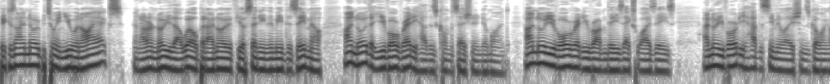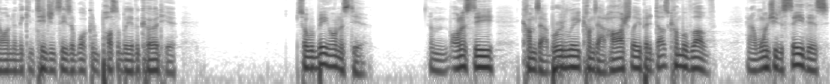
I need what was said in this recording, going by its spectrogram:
because I know between you and IX, and I don't know you that well, but I know if you're sending me this email, I know that you've already had this conversation in your mind. I know you've already run these XYZs. I know you've already had the simulations going on and the contingencies of what could possibly have occurred here. So we're being honest here. And honesty comes out brutally, comes out harshly, but it does come with love. And I want you to see this.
